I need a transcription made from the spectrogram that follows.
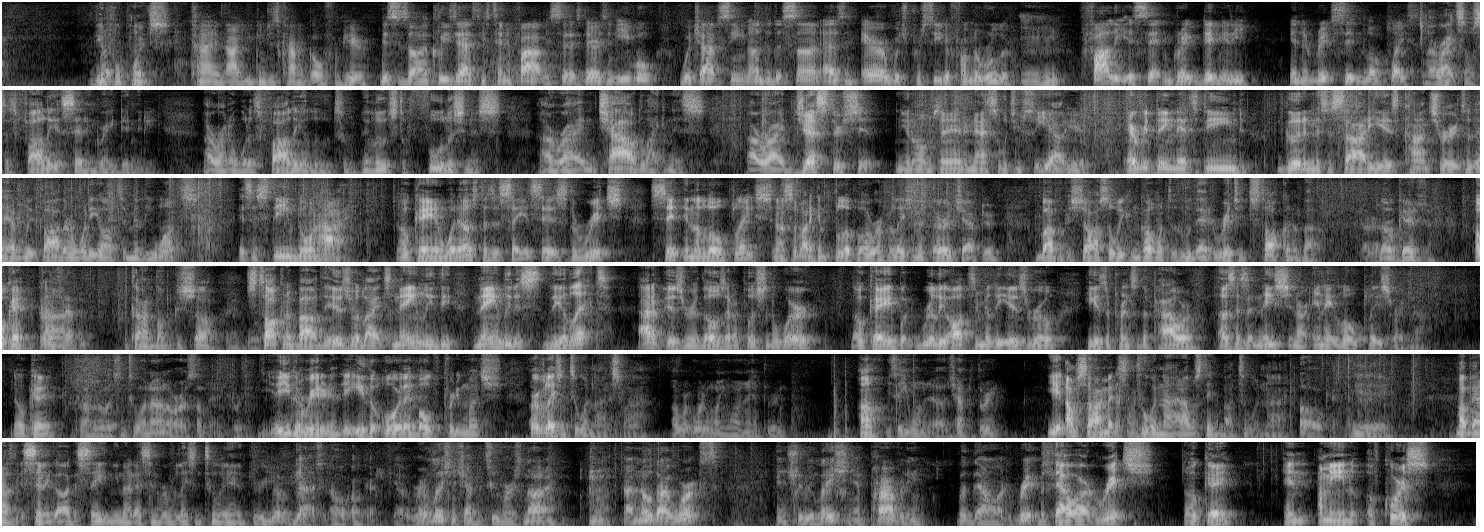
Beautiful points. kind of now you can just kind of go from here this is uh ecclesiastes 10 and 5 it says there's an evil which i've seen under the sun as an error which proceeded from the ruler folly is set in great dignity and the rich sit in low place All right, so it says folly is set in great dignity. All right, and what does folly allude to? It alludes to foolishness. All right, and childlikeness. All right, jestership, You know what I'm saying? And that's what you see out here. Everything that's deemed good in this society is contrary to the Heavenly Father and what He ultimately wants. It's esteemed on high. Okay, and what else does it say? It says the rich sit in a low place. Now, somebody can pull up a Revelation, the third chapter, Baba Kashaw, so we can go into who that rich is talking about. Okay. Okay, Khan. Khan Baba Kashaw. It's talking about the Israelites, namely the namely the, the elect out of Israel, those that are pushing the word. Okay, but really ultimately Israel, he is a prince of the power. Us as a nation are in a low place right now. Okay. So Revelation 2 and 9 or something 3? Yeah, You can read it in either or. They both pretty much Revelation two and nine is fine. Oh, where, where the one you wanted in 3? Huh? You say you wanted uh, chapter 3? Yeah, I'm sorry. I meant it's two and nine. I was thinking about two and nine. Oh, okay. Yeah. My bad. I was thinking synagogue of Satan. You know that's in Revelation two and three. Gotcha. Oh, okay. Yeah. Revelation chapter 2, verse 9. I know thy works in tribulation and poverty, but thou art rich. but thou art rich. Okay, and I mean, of course,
